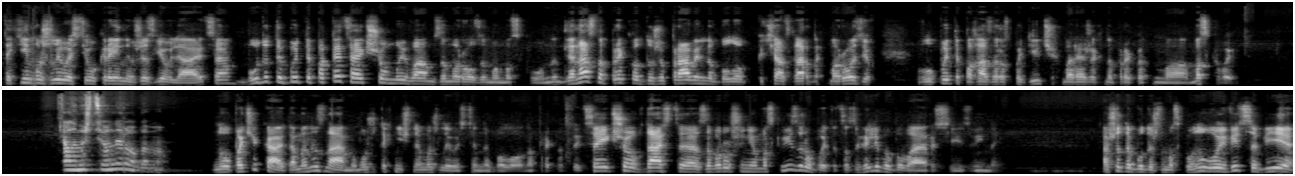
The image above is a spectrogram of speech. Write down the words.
такі можливості України вже з'являються. Будете бити по ТЕЦ, а якщо ми вам заморозимо Москву. Ну, Для нас, наприклад, дуже правильно було під час гарних морозів влупити по газорозподільчих мережах, наприклад, Москви. Але ми ж цього не робимо. Ну, почекайте, ми не знаємо, може технічної можливості не було, наприклад. І це якщо вдасться заворушення в Москві зробити, це взагалі вибиває Росію з війни. А що ти будеш з Москвою? Ну, уявіть собі, а,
